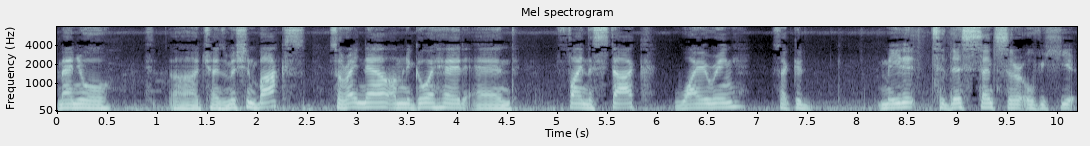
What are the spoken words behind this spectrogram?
manual uh, transmission box. So right now, I'm gonna go ahead and find the stock wiring so I could mate it to this sensor over here,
